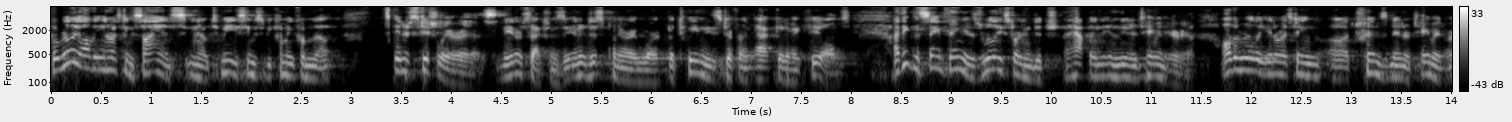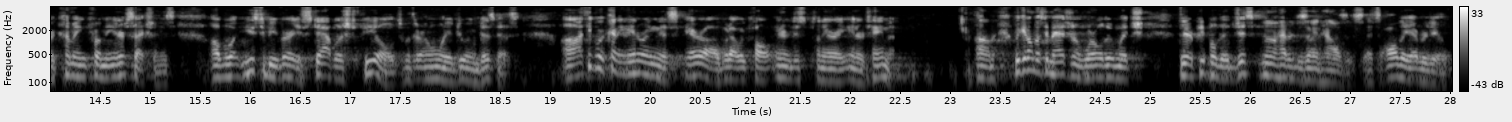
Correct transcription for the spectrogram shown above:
But really, all the interesting science, you know, to me, seems to be coming from the interstitial areas, the intersections, the interdisciplinary work between these different academic fields. I think the same thing is really starting to happen in the entertainment area. All the really interesting uh, trends in entertainment are coming from the intersections of what used to be very established fields with their own way of doing business. Uh, I think we're kind of entering this era of what I would call interdisciplinary entertainment. Um, we can almost imagine a world in which there are people that just know how to design houses. That's all they ever do.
